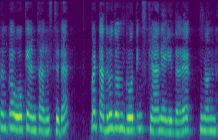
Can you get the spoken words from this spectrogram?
ಸ್ವಲ್ಪ ಓಕೆ ಅಂತ ಅನಿಸ್ತಿದೆ. ಬಟ್ ಅದ್ರದ್ದೊಂದು ಗ್ರೋತಿಂಗ್ ಸ್ಕ್ಯಾನ್ ಹೇಳಿದ್ದಾರೆ. ಇನ್ನೊಂದು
